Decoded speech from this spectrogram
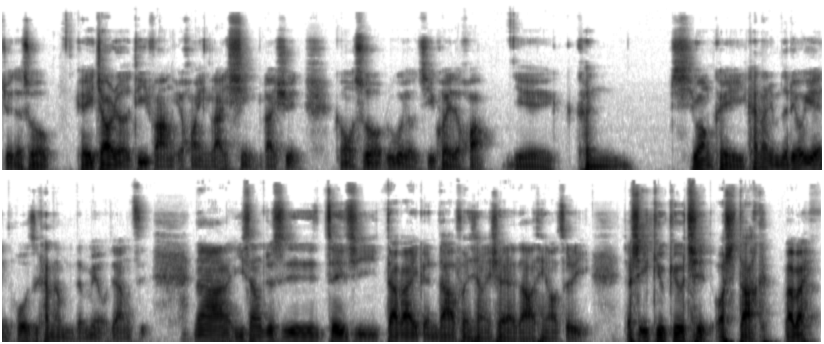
觉得说可以交流的地方，也欢迎来信来讯跟我说。如果有机会的话，也肯。希望可以看到你们的留言，或者是看到你们的 mail 这样子。那以上就是这一集大概跟大家分享一下，大家听到这里，这是一九九七，我是 Duck，拜拜。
